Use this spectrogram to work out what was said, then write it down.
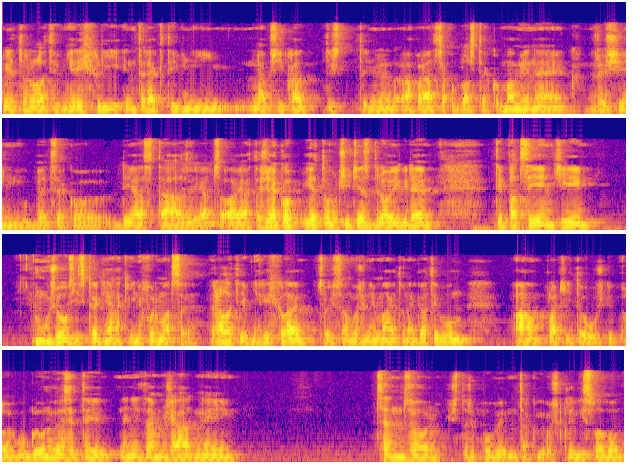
Je to relativně rychlý, interaktivní, například, když teď mi napadá třeba oblast jako maminek, řešení vůbec jako diastázy a co a jak. Takže jako je to určitě zdroj, kde ty pacienti můžou získat nějaké informace relativně rychle, což samozřejmě má i to negativum a platí to už i pro Google univerzity. Není tam žádný cenzor, když to povím takový ošklivý slovo,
